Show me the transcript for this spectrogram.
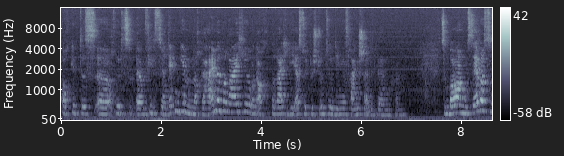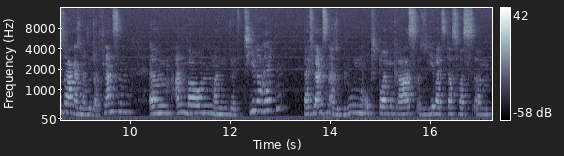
Auch gibt es, äh, wird es äh, vieles zu entdecken geben, noch geheime Bereiche und auch Bereiche, die erst durch bestimmte Dinge freigeschaltet werden können. Zum Bauernhof selber zu sagen, also man wird dort Pflanzen ähm, anbauen, man wird Tiere halten. Bei Pflanzen, also Blumen, Obstbäume, Gras, also jeweils das, was, ähm,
